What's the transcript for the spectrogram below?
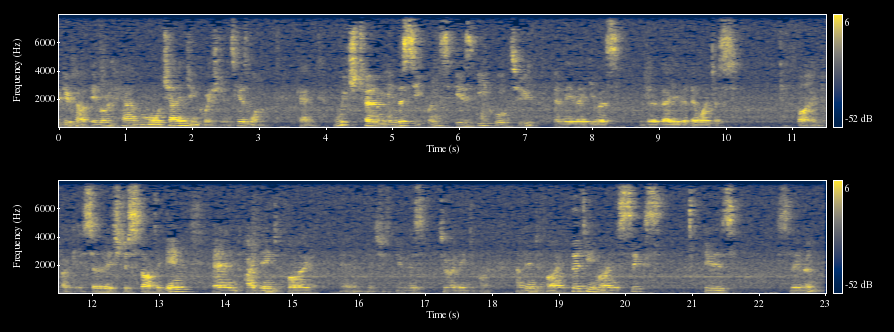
we do however have more challenging questions here's one okay which term in this sequence is equal to, and there they give us the value that they want us to find. Okay, so let's just start again and identify, and let's just do this to identify. Identify 13 minus 6 is 7.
